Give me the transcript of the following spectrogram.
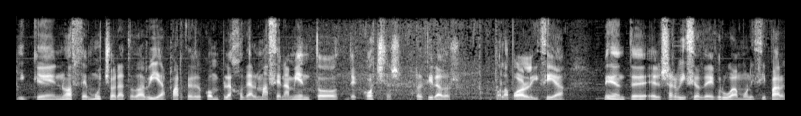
y que no hace mucho era todavía parte del complejo de almacenamiento de coches retirados por la policía mediante el servicio de grúa municipal.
